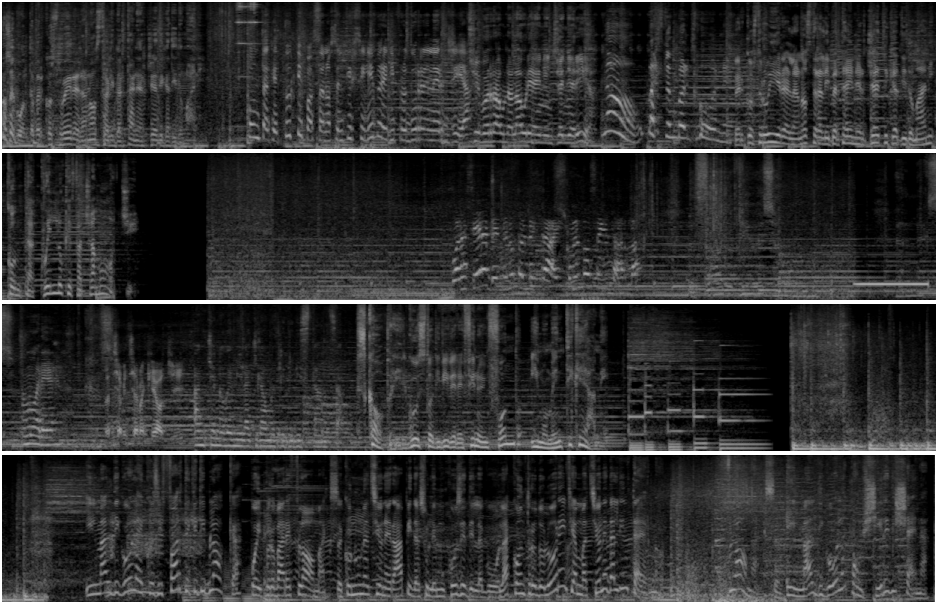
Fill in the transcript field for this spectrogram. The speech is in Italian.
Cosa conta per costruire la nostra libertà energetica di domani? Conta che tutti possano sentirsi liberi di produrre energia. Ci vorrà una laurea in ingegneria. No, basta un balcone. Per costruire la nostra libertà energetica di domani conta quello che facciamo oggi. Buonasera e benvenuto al Metrai. Come posso aiutarla? Amore, Facciamo insieme anche oggi? anche a 9000 km di distanza. Scopri il gusto di vivere fino in fondo i momenti che ami. Il mal di gola è così forte che ti blocca? Puoi provare Flomax con un'azione rapida sulle mucose della gola contro dolore e infiammazione dall'interno. Flomax e il mal di gola può uscire di scena.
